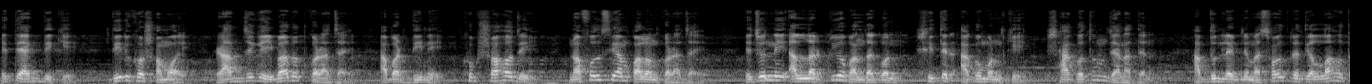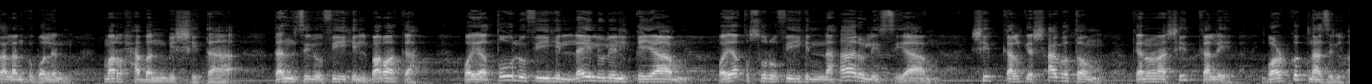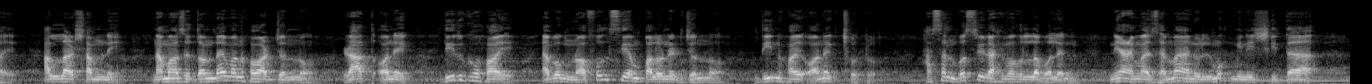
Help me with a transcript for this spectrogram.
এতে একদিকে দীর্ঘ সময় রাত জেগে ইবাদত করা যায়, আবার দিনে খুব সহজেই নফল সিয়াম পালন করা যায়। এজন্যই আল্লাহর প্রিয় বান্দাগণ শীতের আগমনকে স্বাগতম জানাতেন। আবদুল্লাহ ইবনে মাসউদ রাদিয়াল্লাহু তাআলাহু বলেন, মারহাবান বিশীতা, তানজিলু ফীহিল বারাকাহ ওয়া ইয়াতুলু ফীহিল লাইলু লিল কিয়াম, ওয়া ইয়াকসুরু ফীহিন নাহারু লিসিয়াম শীতকালকে স্বাগতম, কেননা শীতকালে বরকত নাজিল হয়। আল্লাহর সামনে নামাজে দণ্ডায়মান হওয়ার জন্য রাত অনেক দীর্ঘ হয় এবং নফল সিয়াম পালনের জন্য দিন হয় অনেক ছোট। হাসান বসরি রাহিমহুল্লাহ বলেন, নিয়ামা জামানুল মুমিনি সীতা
